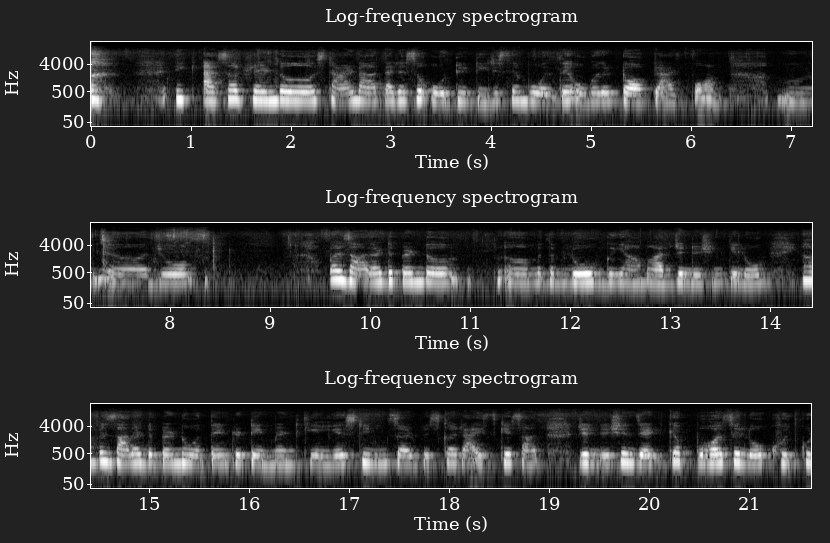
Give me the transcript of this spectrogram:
एक ऐसा ट्रेंड स्टैंड आता है जैसे ओ टी टी जिसे हम बोलते हैं ओवर द टॉप प्लेटफॉर्म जो पर ज़्यादा डिपेंड मतलब लोग, यहाँ हमारे जनरेशन के लोग, यहाँ पे ज़्यादा डिपेंड होते हैं इंटरटेनमेंट के लिए स्ट्रीमिंग सर्विस का राइस के साथ। जनरेशन जेड के बहुत से लोग खुद को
